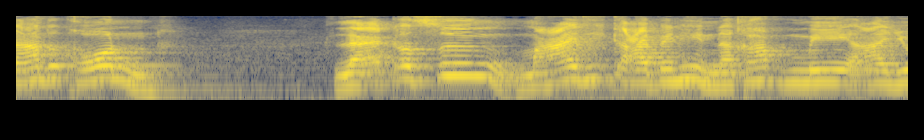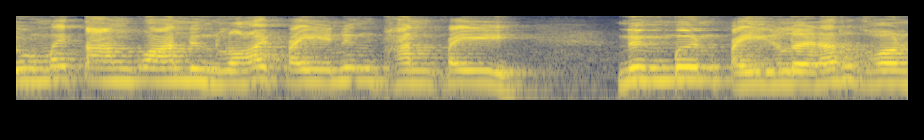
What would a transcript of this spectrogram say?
นะทุกคน และก็ซึ่งไม้ที่กลายเป็นหินนะครับ มีอายุไม่ต่ำกว่า 100ปี1,000ปี10,000ปีกันเลยนะทุกคน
